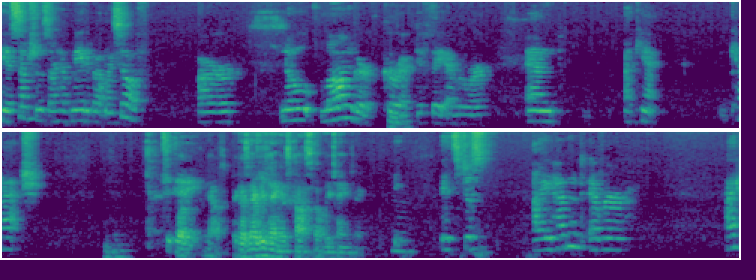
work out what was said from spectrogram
the assumptions I have made about myself are no longer correct if they ever were, and I can't catch today. Well, yes, because everything is constantly changing. It's just I hadn't ever. I,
